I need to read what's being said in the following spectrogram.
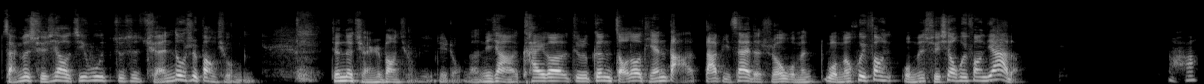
咱们学校几乎就是全都是棒球迷。真的全是棒球迷这种的，你想开个就是跟早稻田打打比赛的时候，我们我们会放我们学校会放假的啊，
